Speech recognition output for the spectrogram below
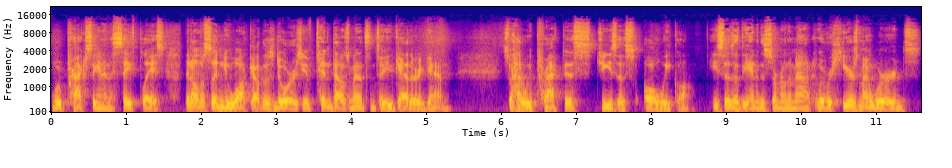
We're practicing it in a safe place. Then all of a sudden you walk out those doors, you have 10,000 minutes until you gather again. So, how do we practice Jesus all week long? He says at the end of the Sermon on the Mount, whoever hears my words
